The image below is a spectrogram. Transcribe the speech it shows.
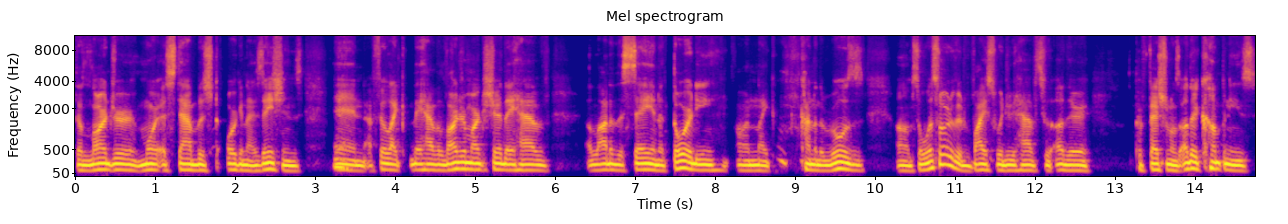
the larger, more established organizations. Yeah. And I feel like they have a larger market share. They have a lot of the say and authority on like kind of the rules. Um, so, what sort of advice would you have to other professionals, other companies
